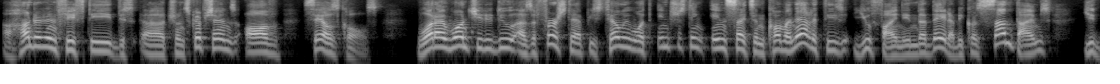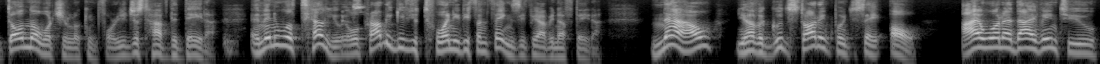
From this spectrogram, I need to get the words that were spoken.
150 uh, transcriptions of sales calls. What I want you to do as a first step is tell me what interesting insights and commonalities you find in the data, because sometimes you don't know what you're looking for. You just have the data. And then it will tell you, it will probably give you 20 different things if you have enough data. Now you have a good starting point to say, oh, I want to dive into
